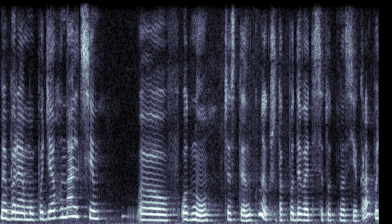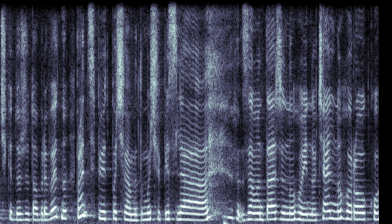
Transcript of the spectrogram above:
ми беремо по діагональці е, в одну частинку. Ну, якщо так подивитися, тут у нас є крапочки, дуже добре видно. В принципі, відпочиваємо, тому що після завантаженого і навчального року,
